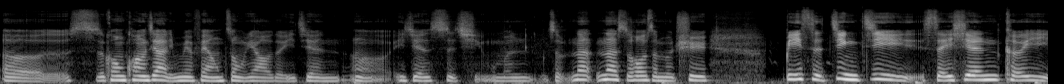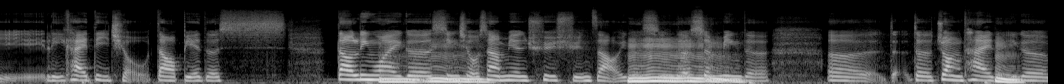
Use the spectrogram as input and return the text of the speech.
呃，时空框架里面非常重要的一件呃一件事情，我们怎那那时候怎么去彼此竞技，谁先可以离开地球到别的到另外一个星球上面去寻找一个新的生命的呃的的状态的一个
